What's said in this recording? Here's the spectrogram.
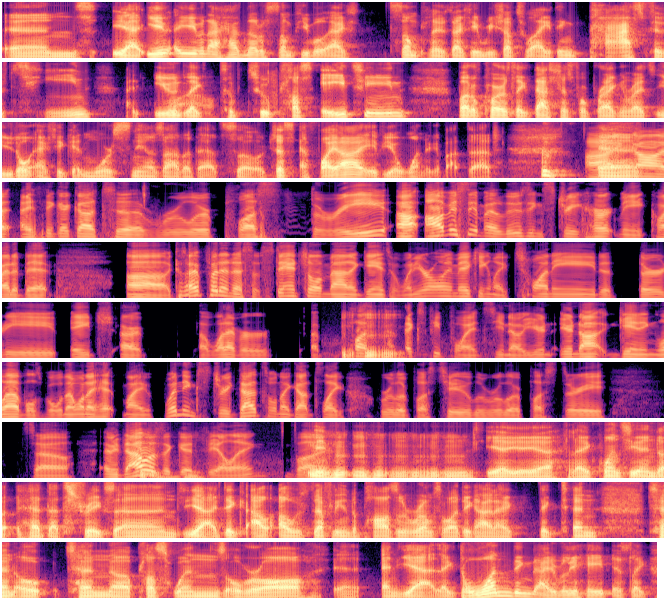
And yeah even i have noticed some people actually some players actually reach up to i think past 15 and even Wow. like to, to plus 18 but of course like that's just for bragging rights you don't actually get more snails out of that so just fyi if you're wondering about that I And- got. I think I got to ruler plus three. Uh, obviously, my losing streak hurt me quite a bit. Because I put in a substantial amount of games, but when you're only making like 20 to 30 H or uh, whatever uh, plus Mm-mm. XP points, you know, you're you're not gaining levels. But then when I hit my winning streak, that's when I got to like ruler plus two, the ruler plus three. So I mean that was a good feeling. But Mhm, mhm, mhm, mhm. Yeah, yeah, yeah. Like once you end up had that streaks, and yeah, I think I, I was definitely in the positive realm. So I think I had like like 10, 10, o- 10 uh, plus wins overall. And, and yeah, like the one thing that I really hate is like,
